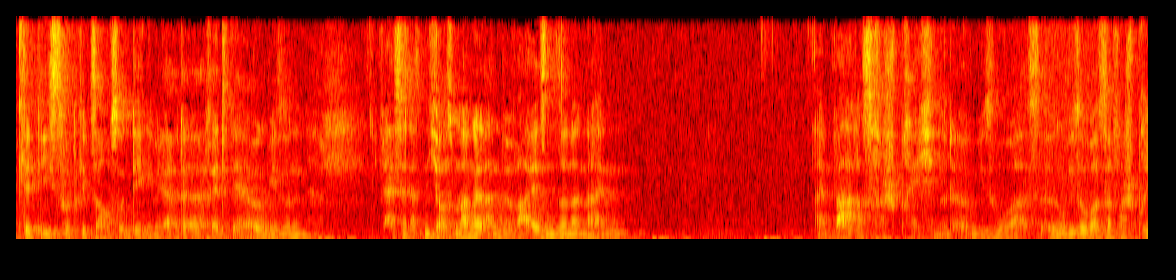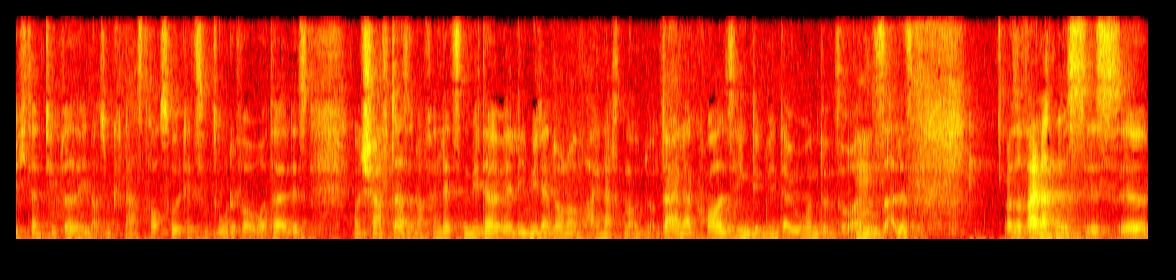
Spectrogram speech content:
Clint Eastwood gibt es auch so ein Ding, da, rettet er irgendwie so ein, wie heißt denn das, nicht aus Mangel an Beweisen, sondern ein, ein wahres Versprechen oder irgendwie sowas. Irgendwie sowas. Da verspricht ein Typ, dass er ihn aus dem Knast rausholt, der zum Tode verurteilt ist und schafft das und auf den letzten Meter erleben die dann doch noch Weihnachten und, und Diana Crawl singt im Hintergrund und so. Also mhm. das ist alles. Also Weihnachten ist, ist äh,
